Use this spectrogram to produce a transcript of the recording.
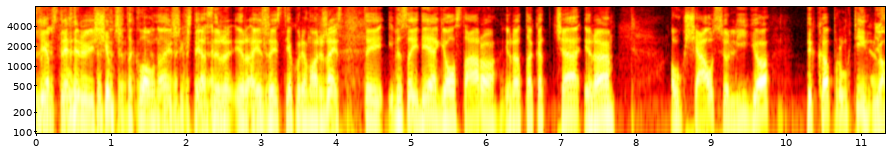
lieps treneriui išimti šitą klauną iš aikštės ir, ir eis žaisti tie, kurie nori žaisti. Tai visa idėja Geo Staro yra ta, kad čia yra aukščiausio lygio pick-up rungtynės. Jo,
